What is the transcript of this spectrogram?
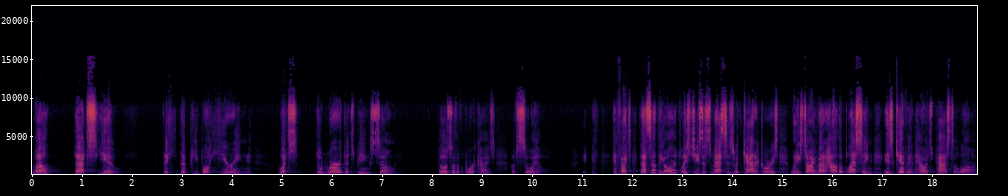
Well, that's you the, the people hearing what's the word that's being sown. Those are the four kinds of soil. In fact, that's not the only place Jesus messes with categories when he's talking about how the blessing is given, how it's passed along.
